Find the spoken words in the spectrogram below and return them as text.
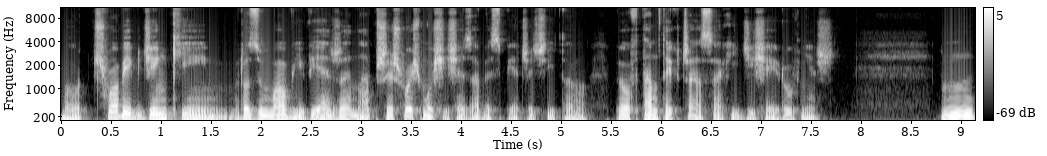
bo człowiek dzięki rozumowi wie, że na przyszłość musi się zabezpieczyć i to było w tamtych czasach i dzisiaj również. Mm,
